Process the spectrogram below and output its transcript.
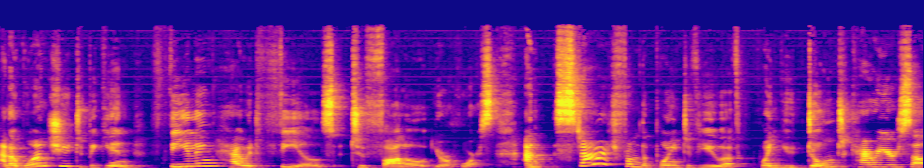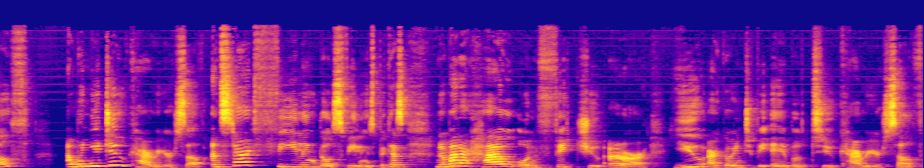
And I want you to begin feeling how it feels to follow your horse. And start from the point of view of when you don't carry yourself and when you do carry yourself and start feeling those feelings, because no matter how unfit you are, you are going to be able to carry yourself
